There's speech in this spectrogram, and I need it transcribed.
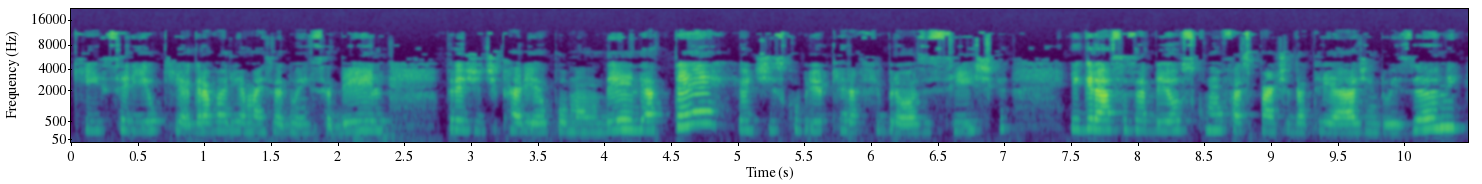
que seria o que agravaria mais a doença dele, prejudicaria o pulmão dele, até eu descobrir que era fibrose cística. E graças a Deus, como faz parte da triagem do exame,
